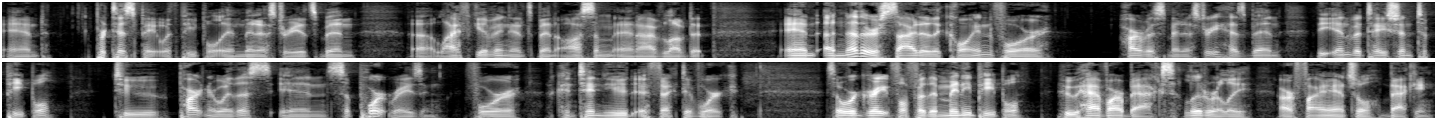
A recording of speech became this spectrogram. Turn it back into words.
and participate with people in ministry. It's been uh, life giving, it's been awesome, and I've loved it. And another side of the coin for Harvest Ministry has been the invitation to people to partner with us in support raising for continued effective work. So we're grateful for the many people who have our backs, literally, our financial backing.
